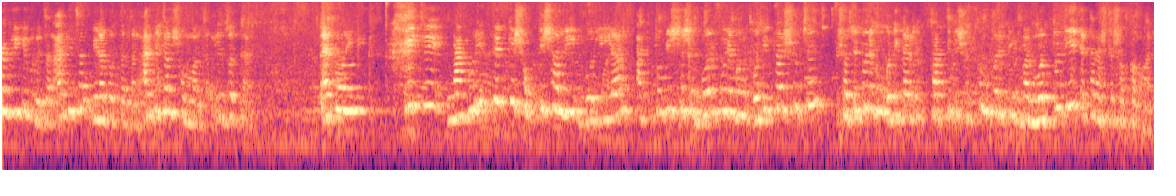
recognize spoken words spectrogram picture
নাগরিক এগুলো চান আর কি চান? নিরাপত্তা চান। আর কি চান? সম্মান চান। ইজ্জত চান। এখন এই যে নাগরিকদেরকে শক্তিশালী বলিয়ান আত্মবিশ্বাসে ভরপুর এবং অধিকার সচেতন এবং অধিকার প্রাপ্তিকে সক্ষম করে তুলবার মধ্য দিয়ে একটা রাষ্ট্র সক্ষম হয়।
